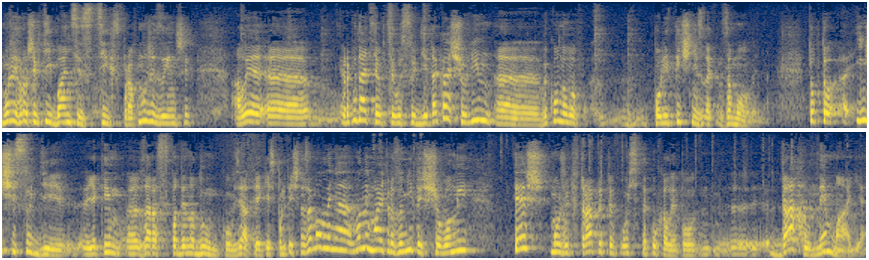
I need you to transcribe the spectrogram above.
може гроші в тій банці з цих справ, може з інших. Але е, репутація в цього судді така, що він е, виконував політичні замовлення. Тобто е, інші судді, яким е, зараз спаде на думку взяти якесь політичне замовлення, вони мають розуміти, що вони теж можуть втрапити в ось таку халепу. Е, Даху немає.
